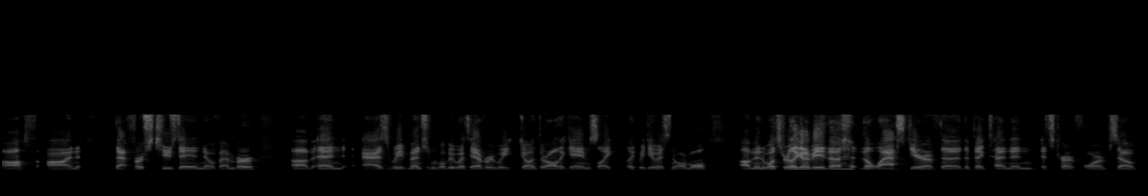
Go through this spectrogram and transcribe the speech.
off on that first Tuesday in November. Um, and as we've mentioned, we'll be with you every week, going through all the games like like we do as normal. Um, and what's really going to be the the last year of the the Big Ten in its current form. So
